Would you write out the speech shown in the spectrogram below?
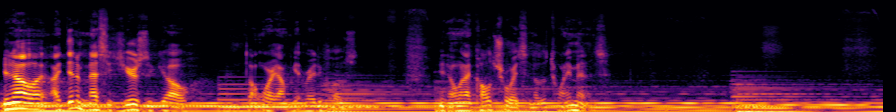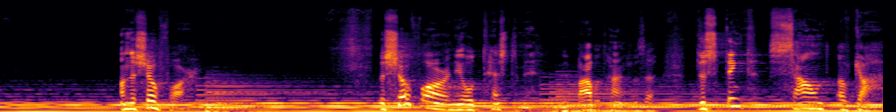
You know, I, I did a message years ago. Don't worry, I'm getting ready to close. You know, when I called it's another 20 minutes. On the shofar. The shofar in the Old Testament, in the Bible times, was a distinct sound of God,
